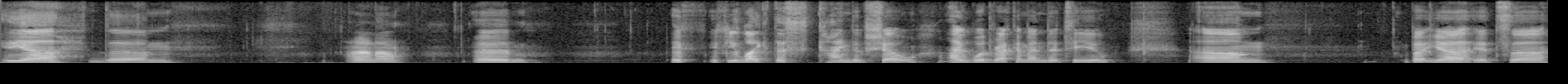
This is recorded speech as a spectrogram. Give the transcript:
yeah, the um, I don't know. Um, if if you like this kind of show, I would recommend it to you. Um, but yeah, it's uh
